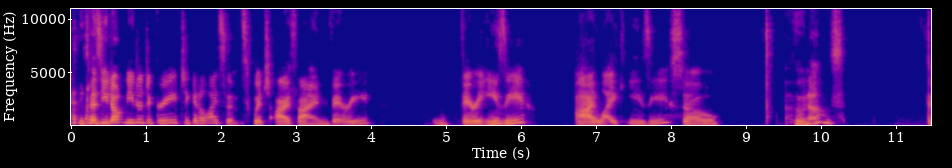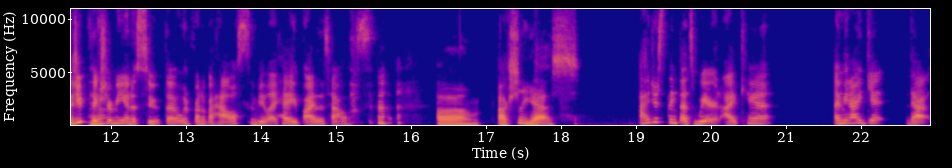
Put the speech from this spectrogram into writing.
because you don't need a degree to get a license, which I find very, very easy. I like easy, so who knows? Could you Yeah. picture me in a suit though in front of a house and be like, "Hey, buy this house"? Um, actually, yes. I just think that's weird. I can't. I mean, I get that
